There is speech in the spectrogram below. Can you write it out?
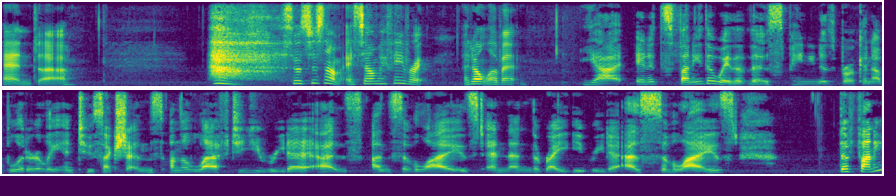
and uh, so it's just not it's not my favorite. I don't love it. Yeah, and it's funny the way that this painting is broken up literally in two sections. On the left, you read it as uncivilized, and then the right, you read it as civilized. The funny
